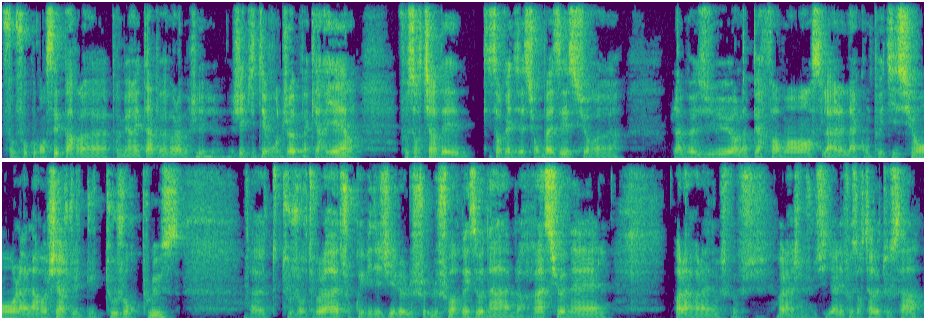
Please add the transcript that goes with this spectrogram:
faut, faut commencer par la première étape. Voilà, j'ai quitté mon job, ma carrière faut sortir des, des organisations basées sur euh, la mesure, la performance, la, la compétition, la, recherche du, toujours plus. Euh, toujours, voilà, toujours privilégier le, le, choix raisonnable, rationnel. Voilà, voilà. Donc, je, voilà, je, me suis dit, allez, il faut sortir de tout ça.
